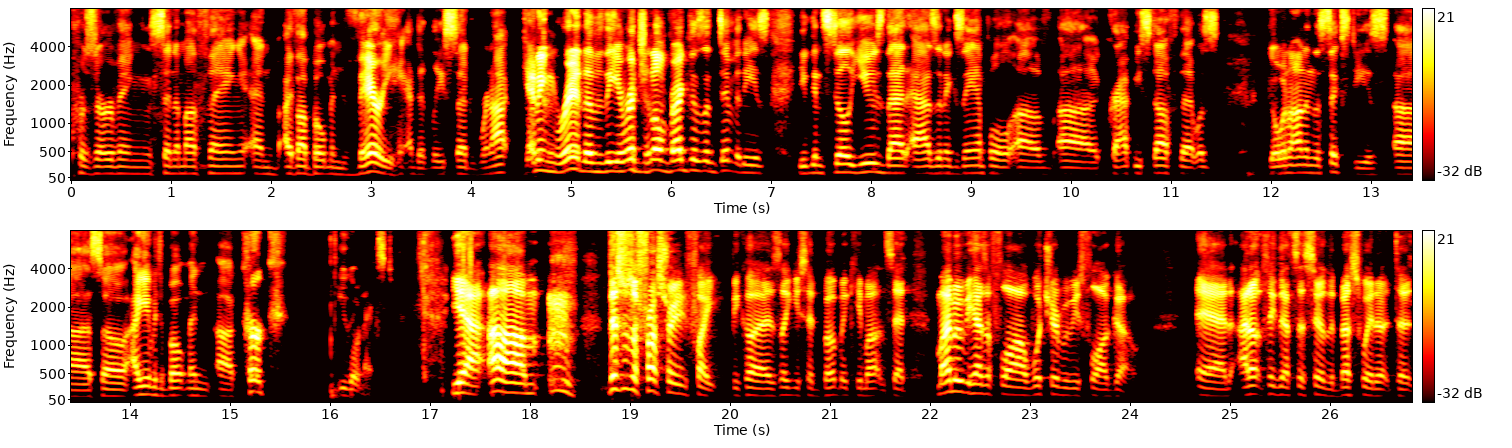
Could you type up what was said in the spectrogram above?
preserving cinema thing and i thought boatman very handedly said we're not getting rid of the original breakfast at tiffany's you can still use that as an example of uh crappy stuff that was going on in the 60s uh so i gave it to boatman uh kirk you go next Yeah, um, this was a frustrating fight because, like you said, Boatman came out and said, "My movie has a flaw. What's your movie's flaw? Go." And I don't think that's necessarily the best way to, to,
